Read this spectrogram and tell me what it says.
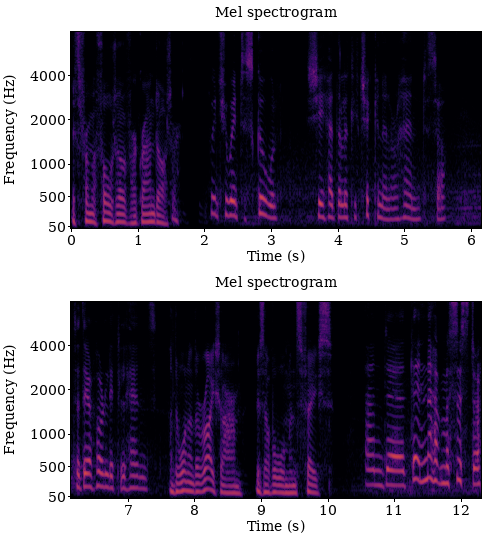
It's from a photo of her granddaughter. When she went to school, she had the little chicken in her hand. So, so they're her little hands. And the one on the right arm is of a woman's face. And uh, then I have my sister,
